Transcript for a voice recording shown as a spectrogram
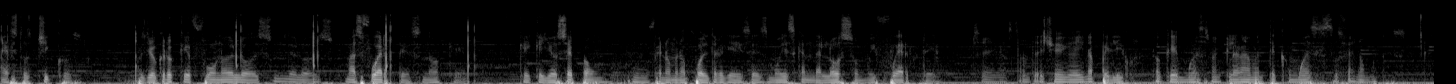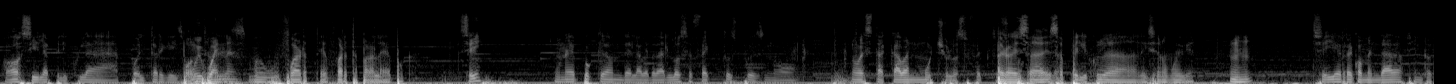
a estos chicos, pues yo creo que fue uno de los, de los más fuertes, ¿no? Que, que, que yo sepa, un, un fenómeno poltergeist es muy escandaloso, muy fuerte. Sí, bastante. De hecho, hay una película, ¿no? Que muestran claramente cómo es estos fenómenos. Oh, sí, la película Poltergeist, muy buena. Muy fuerte, fuerte para la época. Sí, una época donde la verdad los efectos pues no, no destacaban mucho los efectos. Pero esa, esa la película la hicieron muy bien. Ujú. Sí, recomendada, Finrod.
